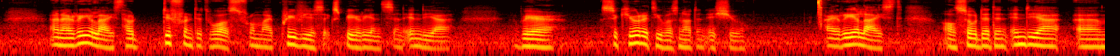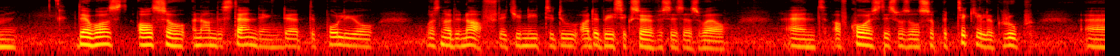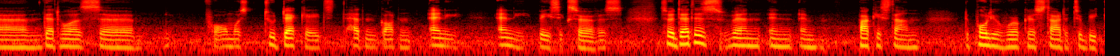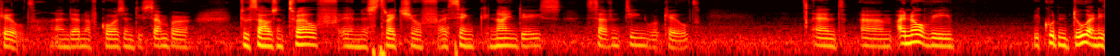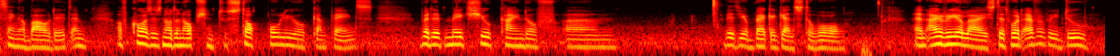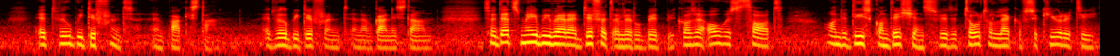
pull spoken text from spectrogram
and I realized how different it was from my previous experience in India, where security was not an issue. I realized also that in India um, there was also an understanding that the polio was not enough, that you need to do other basic services as well. And of course, this was also a particular group um, that was uh, for almost two decades hadn't gotten any any basic service. So that is when in, in Pakistan the polio workers started to be killed. And then, of course, in December 2012, in a stretch of, I think, nine days, 17 were killed. And um, I know we, we couldn't do anything about it. And of course, it's not an option to stop polio campaigns, but it makes you kind of um, with your back against the wall. And I realized that whatever we do it will be different in Pakistan. It will be different in Afghanistan. So that's maybe where I differed a little bit because I always thought under these conditions with a total lack of security,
